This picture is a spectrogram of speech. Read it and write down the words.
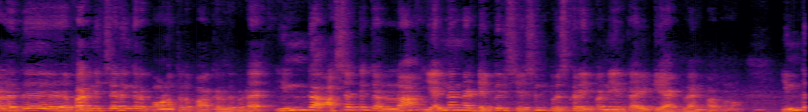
அல்லது ஃபர்னிச்சருங்கிற கோணத்தில் பார்க்கறத விட இந்த அசட்டுக்கெல்லாம் என்னென்ன டெப்ரிசியேஷன் ப்ரிஸ்கிரைப் பண்ணியிருக்கு ஐடி ஆக்ட்லன்னு பார்க்கணும். இந்த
